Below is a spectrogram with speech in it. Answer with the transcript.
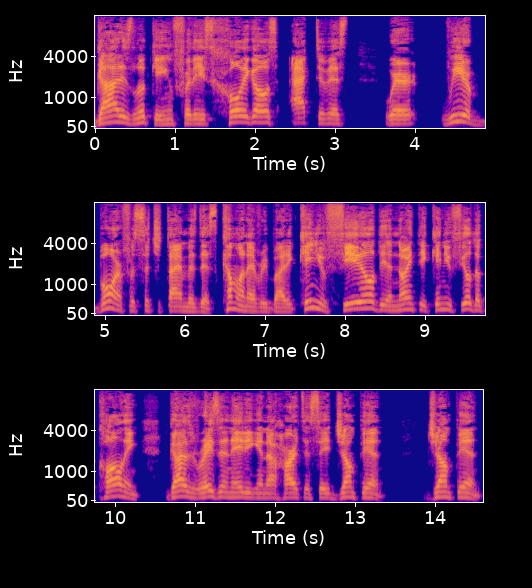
God is looking for these Holy Ghost activists where we are born for such a time as this. Come on, everybody. Can you feel the anointing? Can you feel the calling? God's resonating in our hearts and say, jump in, jump in.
